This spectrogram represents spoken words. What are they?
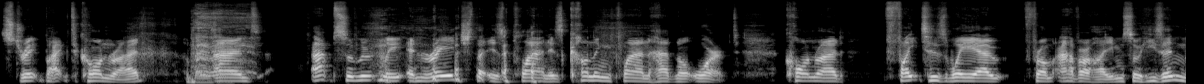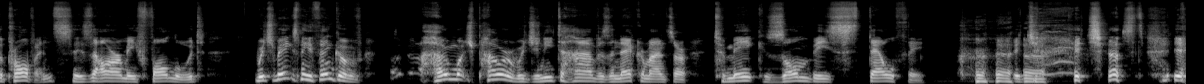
straight back to Konrad, and absolutely enraged that his plan, his cunning plan, had not worked. Konrad fights his way out from Averheim, so he's in the province. His army followed, which makes me think of how much power would you need to have as a necromancer to make zombies stealthy? it, it, just yeah.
